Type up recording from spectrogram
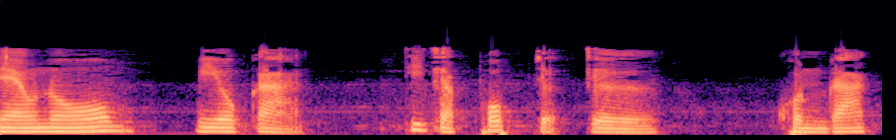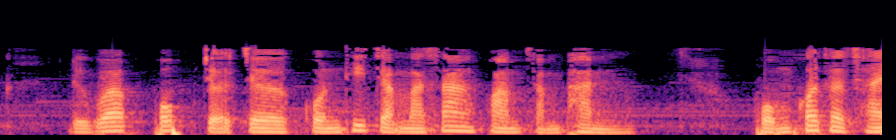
แนวโน้ม มีโอกาสที่จะพบเจอเจอ คนรัก หรือว่าพบเจอเจอคนที่จะมาสร้างความสัมพันธ์ ผมก็จะใช้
